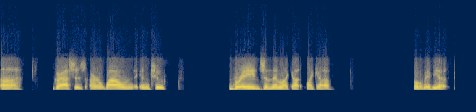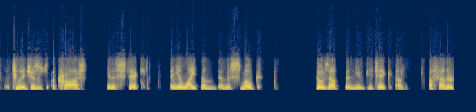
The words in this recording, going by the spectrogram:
uh, grasses are wound into braids, and then like a like a oh maybe a two inches across in a stick, and you light them, and the smoke goes up, and you you take a, a feather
